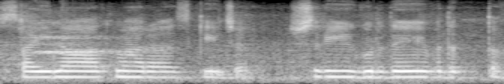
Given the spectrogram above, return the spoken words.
साईनाथ महाराज की जय। श्री गुरुदेव दत्त।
